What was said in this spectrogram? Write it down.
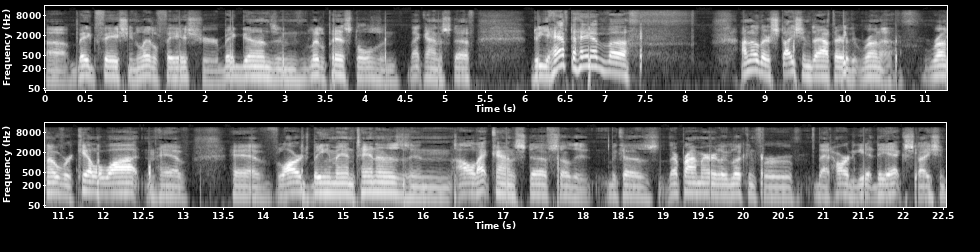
uh, big fish and little fish, or big guns and little pistols, and that kind of stuff. Do you have to have? Uh, I know there's stations out there that run a run over a kilowatt and have have large beam antennas and all that kind of stuff, so that because they're primarily looking for that hard to get DX station.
